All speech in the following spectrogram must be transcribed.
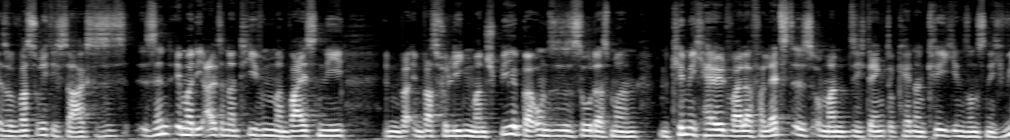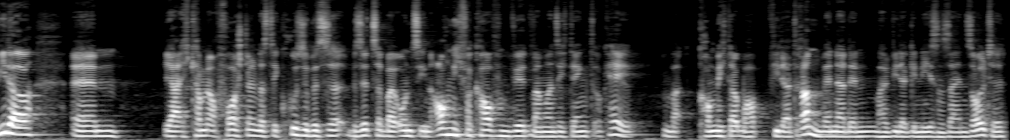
also was du richtig sagst, es, ist, sind immer die Alternativen, man weiß nie, in, in, was für Ligen man spielt. Bei uns ist es so, dass man einen Kimmich hält, weil er verletzt ist und man sich denkt, okay, dann kriege ich ihn sonst nicht wieder. Ähm, ja, ich kann mir auch vorstellen, dass der Kruse-Besitzer bei uns ihn auch nicht verkaufen wird, weil man sich denkt, okay, komme ich da überhaupt wieder dran, wenn er denn mal wieder genesen sein sollte.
